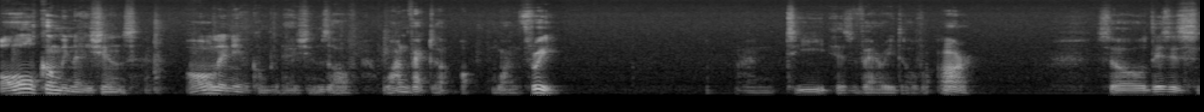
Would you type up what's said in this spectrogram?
all combinations, all linear combinations of one vector 1, 3. Is varied over r. So this is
